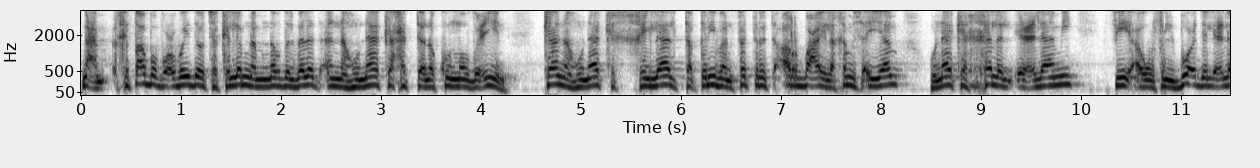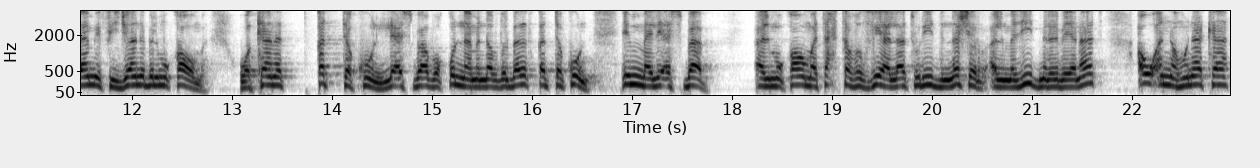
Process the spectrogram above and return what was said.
نعم خطاب أبو عبيدة وتكلمنا من نبض البلد أن هناك حتى نكون موضوعيين كان هناك خلال تقريبا فترة أربعة إلى خمس أيام هناك خلل إعلامي في أو في البعد الإعلامي في جانب المقاومة وكانت قد تكون لأسباب وقلنا من نبض البلد قد تكون إما لأسباب المقاومة تحتفظ فيها لا تريد نشر المزيد من البيانات أو أن هناك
